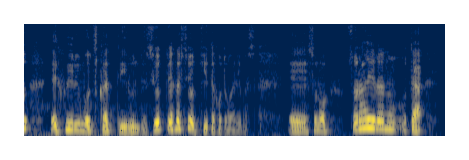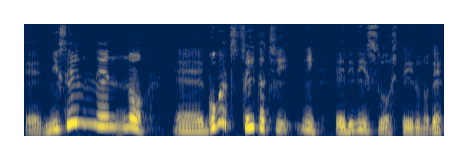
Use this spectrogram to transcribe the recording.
う、フィルムを使っているんですよっていう話を聞いたことがあります。その空色の歌、え2000年の、え5月1日にリリースをしているので、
